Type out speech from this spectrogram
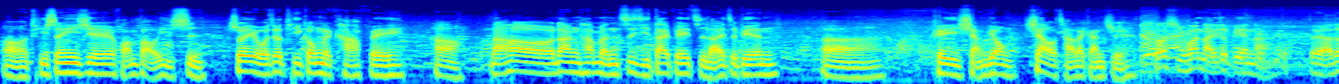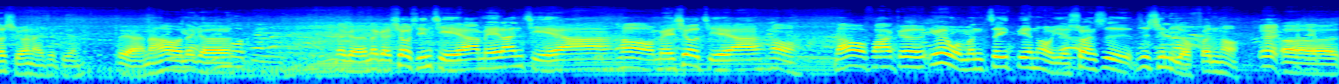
哦，提升一些环保意识，所以我就提供了咖啡，哈，然后让他们自己带杯子来这边，呃，可以享用下午茶的感觉，都喜欢来这边呐，对啊，都喜欢来这边，对啊，然后那个。那个那个秀琴姐啊，梅兰姐啊，哦，美秀姐啊，哦，然后发哥，因为我们这一边哦也算是日新里有分哈，呃，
